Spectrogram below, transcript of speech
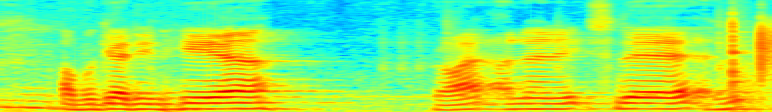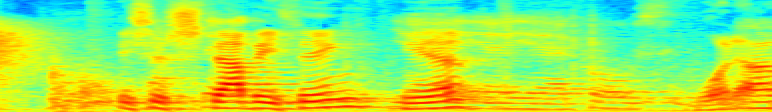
Mm. And we're getting here, right? And then it's there. And it's a it. stabby thing. Yeah. Yeah. Yeah. Course. What I,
